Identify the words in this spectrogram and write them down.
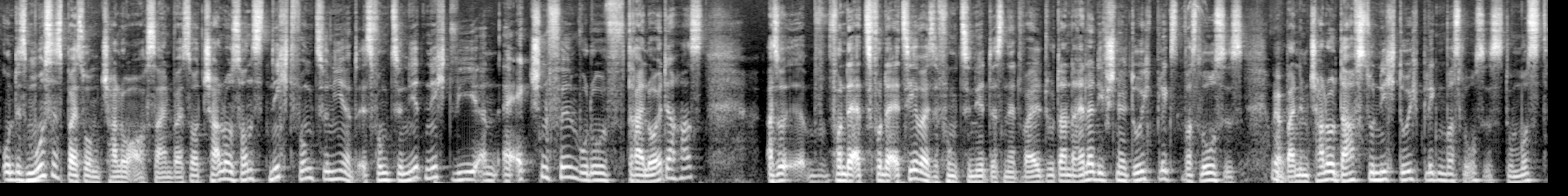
Und es muss es bei so einem Cello auch sein, weil so ein Cello sonst nicht funktioniert. Es funktioniert nicht wie ein Actionfilm, wo du drei Leute hast, also äh, von der, von der Erzählweise funktioniert das nicht, weil du dann relativ schnell durchblickst, was los ist. Ja. Und bei einem Cello darfst du nicht durchblicken, was los ist. Du musst,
